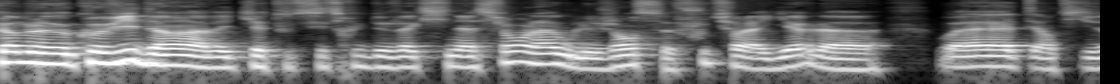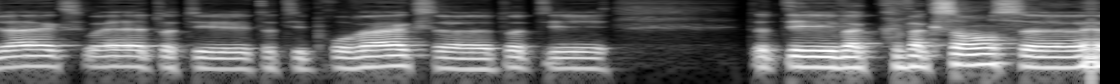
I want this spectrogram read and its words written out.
Comme le Covid, avec tous ces trucs de vaccination, là, où les gens se foutent sur la gueule. Euh, ouais, t'es anti-vax, ouais, toi, t'es, toi, t'es pro-vax, euh, toi, t'es, toi, t'es vac. Euh,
